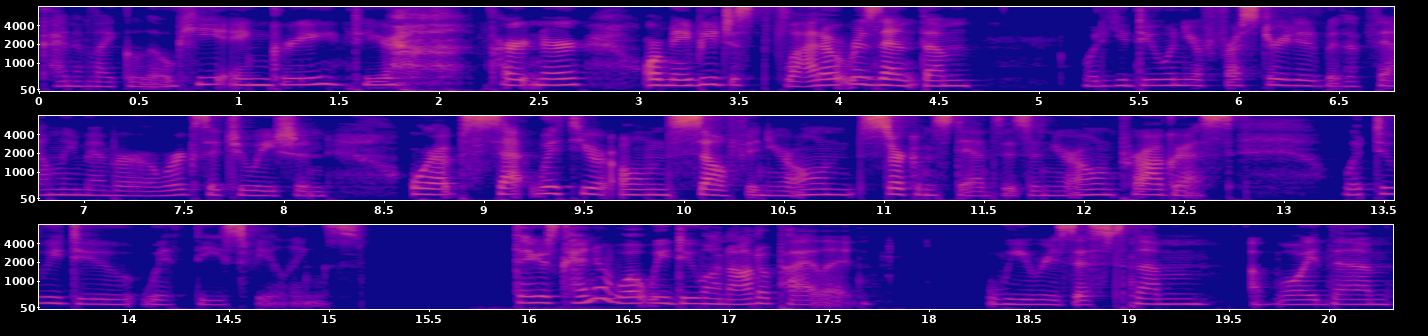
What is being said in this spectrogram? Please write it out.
kind of like low key angry to your partner, or maybe just flat out resent them? What do you do when you're frustrated with a family member or work situation, or upset with your own self in your own circumstances and your own progress? What do we do with these feelings? There's kind of what we do on autopilot. We resist them, avoid them,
